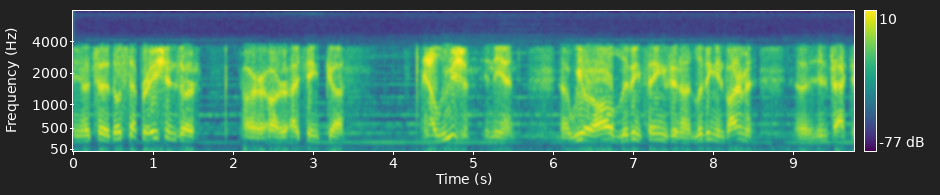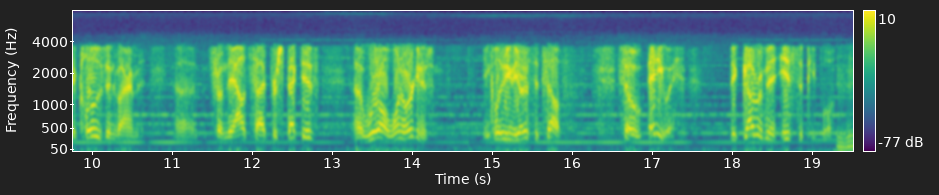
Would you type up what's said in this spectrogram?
You know, a, uh, those separations are, are, are I think, uh, an illusion in the end. Uh, we are all living things in a living environment. Uh, in fact, a closed environment. Uh, from the outside perspective, uh, we're all one organism, including the Earth itself. So anyway, the government is the people. Mm-hmm.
